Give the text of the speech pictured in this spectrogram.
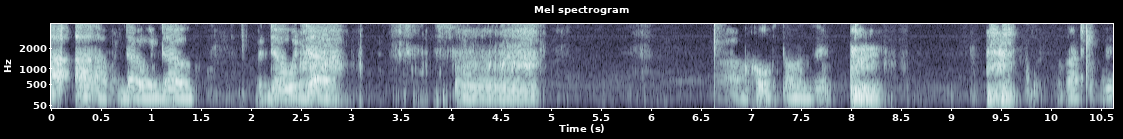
Ah, ah, wadau, wadau, wadau, wadau. So, I'm Hoster manze. Sorry for that manze.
